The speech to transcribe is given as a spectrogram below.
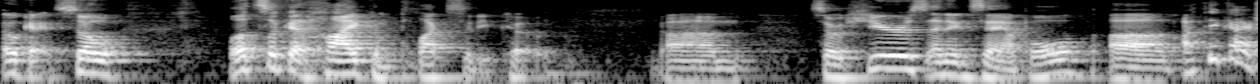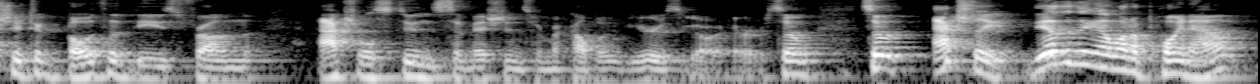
Okay, so let's look at high complexity code. Um, so here's an example. Uh, I think I actually took both of these from actual student submissions from a couple of years ago or. So, so actually, the other thing I want to point out,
